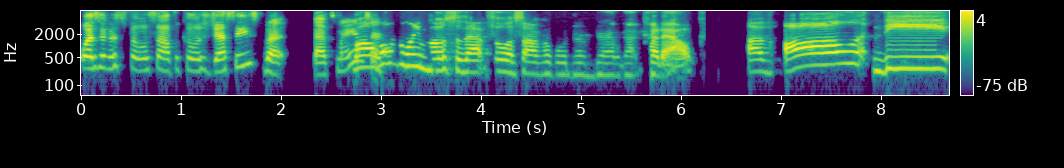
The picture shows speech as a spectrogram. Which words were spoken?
wasn't as philosophical as Jesse's, but that's my answer. Well, hopefully, most of that philosophical drib drab got cut out. Of all the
